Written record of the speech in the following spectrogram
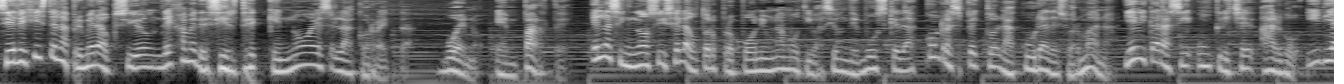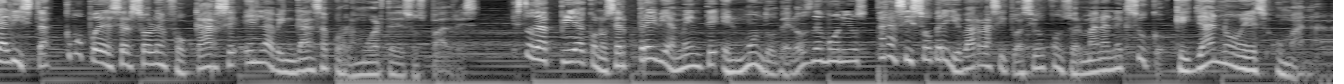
Si elegiste la primera opción, déjame decirte que no es la correcta. Bueno, en parte. En la signosis el autor propone una motivación de búsqueda con respecto a la cura de su hermana y evitar así un cliché algo idealista como puede ser solo enfocarse en la venganza por la muerte de sus padres. Esto da pie a conocer previamente el mundo de los demonios para así sobrellevar la situación con su hermana Netsuko, que ya no es humana.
